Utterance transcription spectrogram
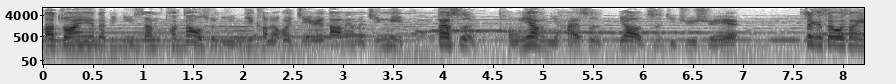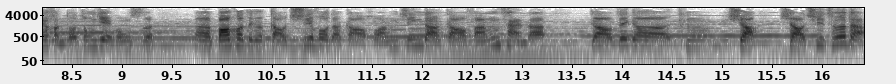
他专业的比你深，他告诉你，你可能会节约大量的精力，但是同样你还是要自己去学。这个社会上有很多中介公司，呃，包括这个搞期货的、搞黄金的、搞房产的、搞这个嗯小小汽车的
